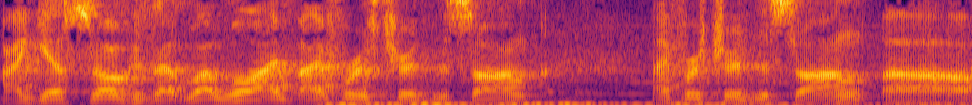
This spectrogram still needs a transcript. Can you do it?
I guess so, because well, I, I first heard the song. I first heard the song uh,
